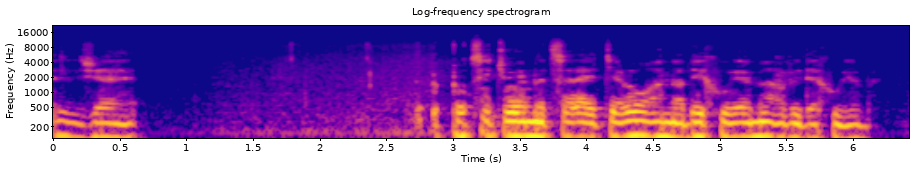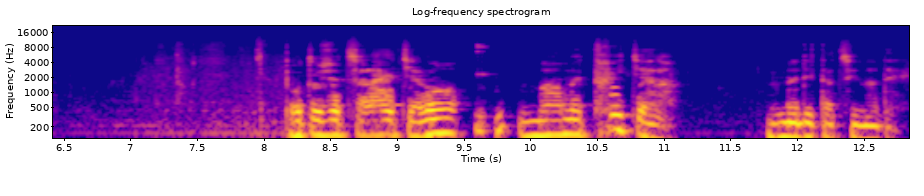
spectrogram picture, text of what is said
že pocitujeme celé tělo a nadechujeme a vydechujeme. Protože celé tělo máme tři těla v meditaci na dech.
